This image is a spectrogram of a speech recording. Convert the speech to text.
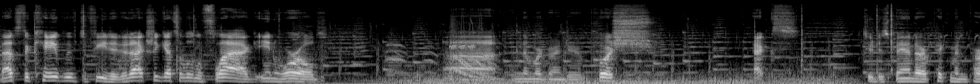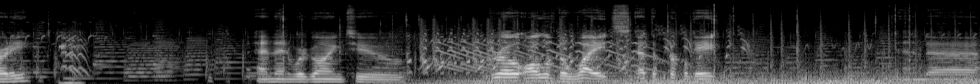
that's the cave we've defeated. It actually gets a little flag in world. Uh, and then we're going to push X to disband our Pikmin party. And then we're going to throw all of the whites at the purple gate. And, uh.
